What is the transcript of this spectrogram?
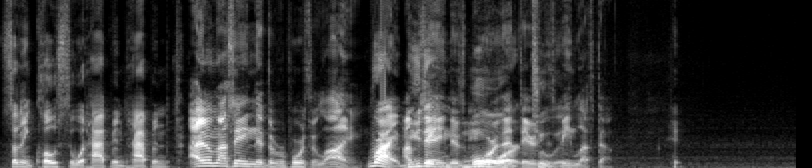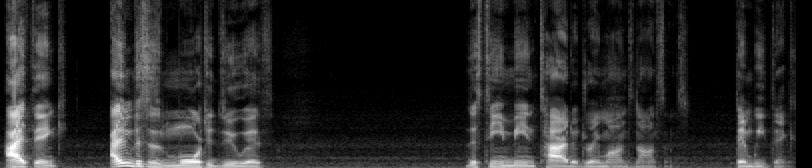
something close to what happened happened. I'm not saying that the reports are lying. Right. I'm saying there's more, that it. being left out. I think. I think this is more to do with this team being tired of Draymond's nonsense than we think.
